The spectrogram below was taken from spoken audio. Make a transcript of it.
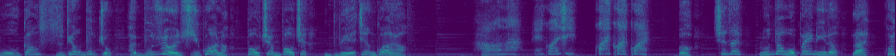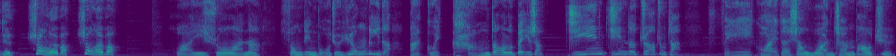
我刚死掉不久，还不是很习惯啊，抱歉，抱歉，别见怪啊。好啦，没关系，快快快！哦。现在轮到我背你了，来，快点上来吧，上来吧！话一说完呢，宋定伯就用力的把鬼扛到了背上，紧紧的抓住他，飞快的向宛城跑去。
